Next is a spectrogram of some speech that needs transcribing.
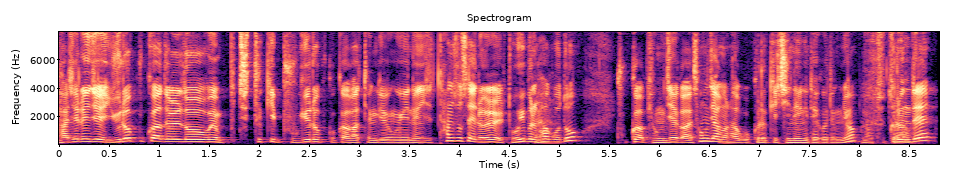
사실은 이제 유럽 국가들도 특히 북유럽 국가 같은 경우에는 이제 탄소세를 도입을 네. 하고도 국가 경제가 성장을 하고 그렇게 진행이 되거든요. 어, 진짜요? 그런데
